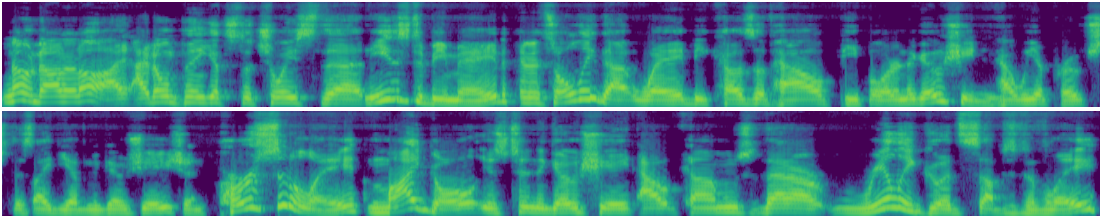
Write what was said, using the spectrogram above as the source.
No, not at all. I, I, don't think it's the choice that needs to be made. And it's only that way because of how people are negotiating, how we approach this idea of negotiation. Personally, my goal is to negotiate outcomes that are really good substantively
